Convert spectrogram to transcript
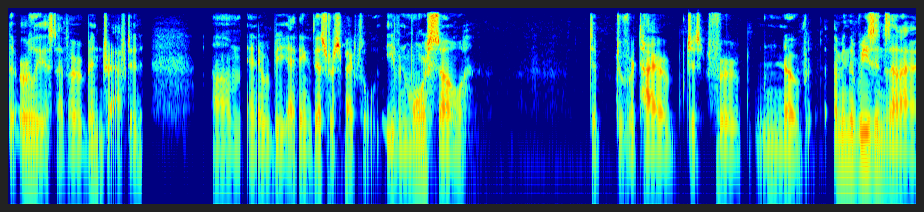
the earliest I've ever been drafted. Um, and it would be, I think, disrespectful even more so to to retire just for no. I mean, the reasons that I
